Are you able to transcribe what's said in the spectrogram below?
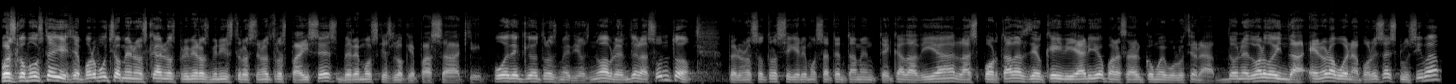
Pues como usted dice, por mucho menos caen los primeros ministros en otros países, veremos qué es lo que pasa aquí. Puede que otros medios no hablen del asunto, pero nosotros seguiremos atentamente cada día las portadas de OK Diario para saber cómo evoluciona. Don Eduardo Inda, enhorabuena por esa exclusiva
